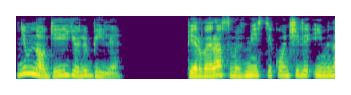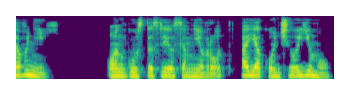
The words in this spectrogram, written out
немногие ее любили. Первый раз мы вместе кончили именно в ней. Он густо слился мне в рот, а я кончила ему.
